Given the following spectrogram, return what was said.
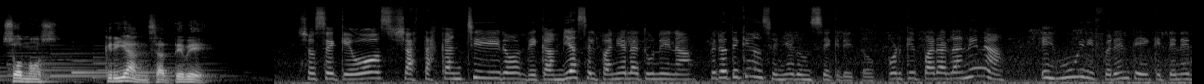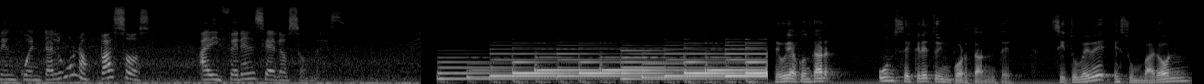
Somos Crianza TV. Yo sé que vos ya estás canchero, le cambiás el pañal a tu nena, pero te quiero enseñar un secreto, porque para la nena es muy diferente y hay que tener en cuenta algunos pasos a diferencia de los hombres. Te voy a contar un secreto importante. Si tu bebé es un varón,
